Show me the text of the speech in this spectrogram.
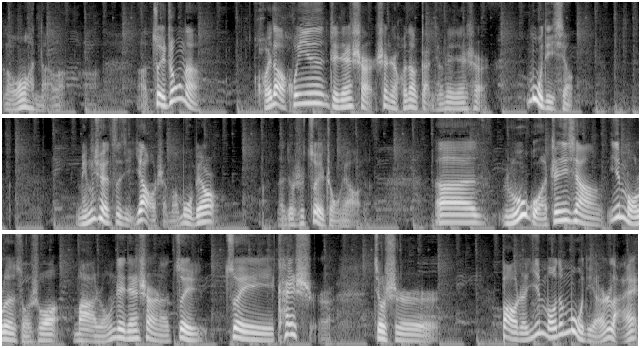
老公很难了啊啊！最终呢，回到婚姻这件事儿，甚至回到感情这件事儿，目的性明确自己要什么目标，那就是最重要的。呃，如果真像阴谋论所说，马蓉这件事儿呢，最最开始就是抱着阴谋的目的而来。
